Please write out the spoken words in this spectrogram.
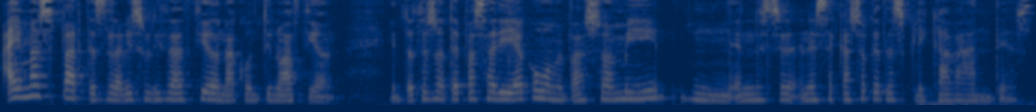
hay más partes de la visualización a continuación. Entonces no te pasaría como me pasó a mí mm, en ese, en ese caso que te explicaba antes.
